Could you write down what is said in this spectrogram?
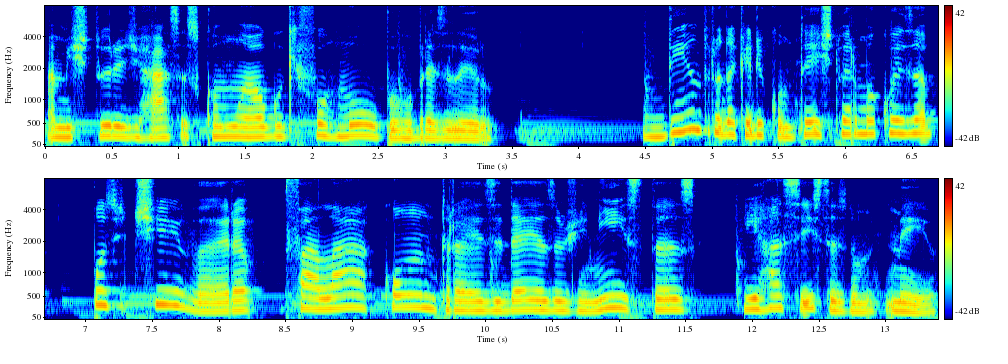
a mistura de raças como algo que formou o povo brasileiro. Dentro daquele contexto era uma coisa positiva, era falar contra as ideias eugenistas e racistas do meio.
